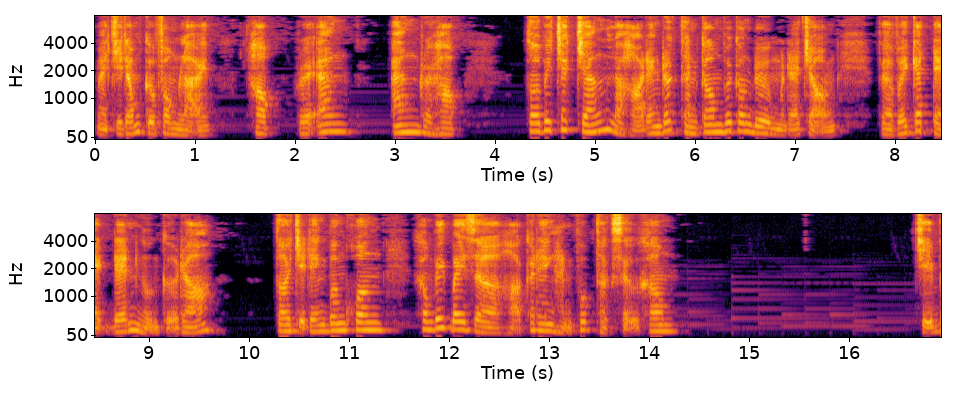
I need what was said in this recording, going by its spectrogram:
mà chỉ đóng cửa phòng lại, học rồi ăn, ăn rồi học. Tôi biết chắc chắn là họ đang rất thành công với con đường mình đã chọn và với cách đạt đến ngưỡng cửa đó. Tôi chỉ đang bâng khuâng, không biết bây giờ họ có đang hạnh phúc thật sự không. Chị B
